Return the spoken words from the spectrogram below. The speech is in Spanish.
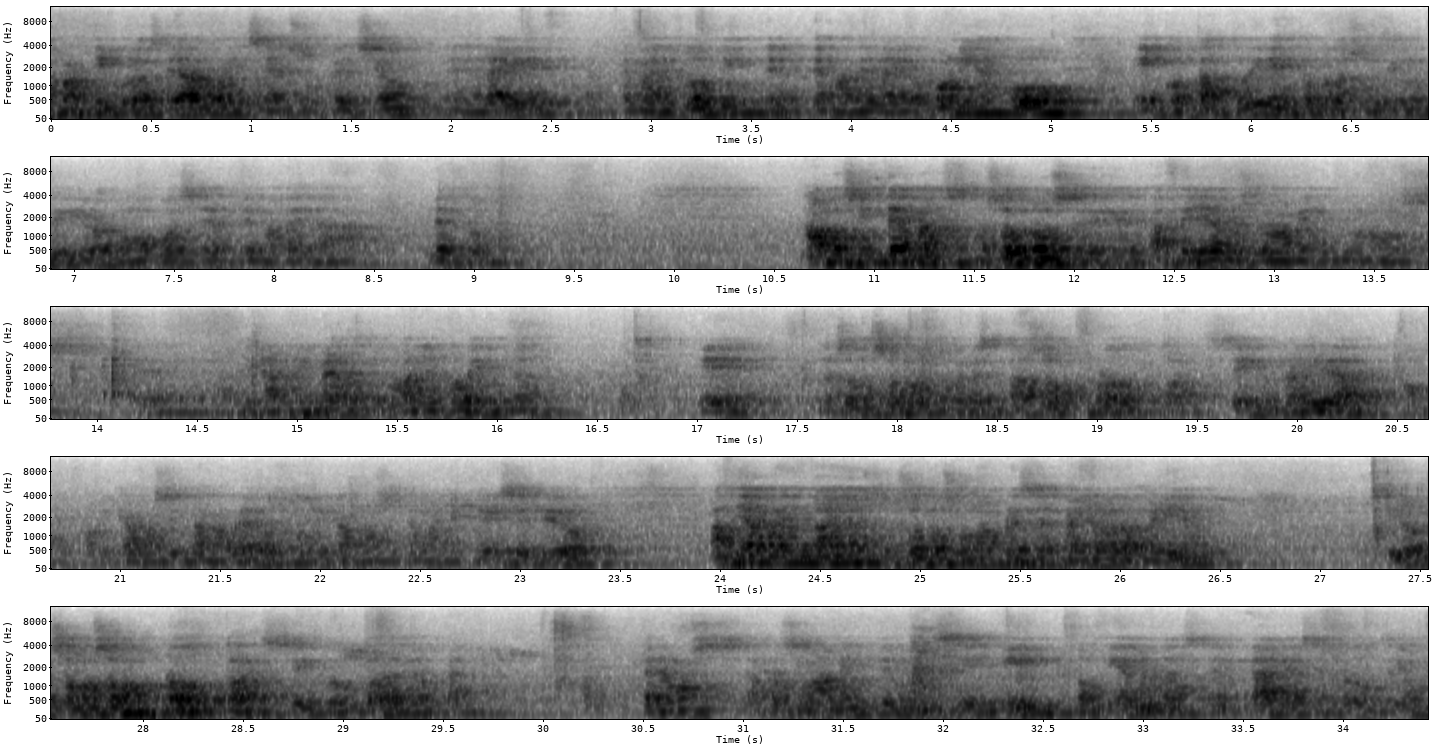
partículas de agua, ya sea en suspensión, en el aire, en el tema del floating, en el tema de la aeroponía o en contacto directo con la solución nutritiva como puede ser el tema de la de floating. Ambos sistemas, nosotros eh, hace ya aproximadamente unos, eh, al final primeros de los años 90, eh, nosotros somos, como he presentado, somos productores, ¿sí? En realidad, aunque fabricamos invernaderos, fabricamos sistemas NGS, pero hace ya 40 años nosotros somos una empresa española de Almería y lo que somos somos productores, ¿sí? Productores de otoño. Tenemos aproximadamente unas 6.200 hectáreas en producción,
